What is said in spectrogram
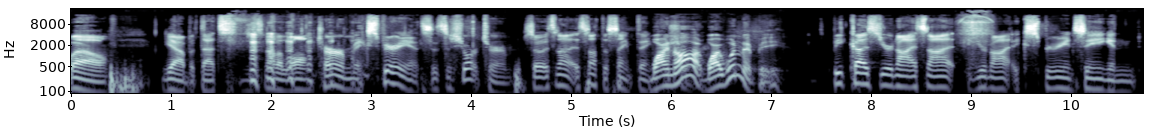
Well, yeah, but that's just not a long term experience. It's a short term. So it's not it's not the same thing. Why not? sure. Why wouldn't it be? because you're not it's not you're not experiencing and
